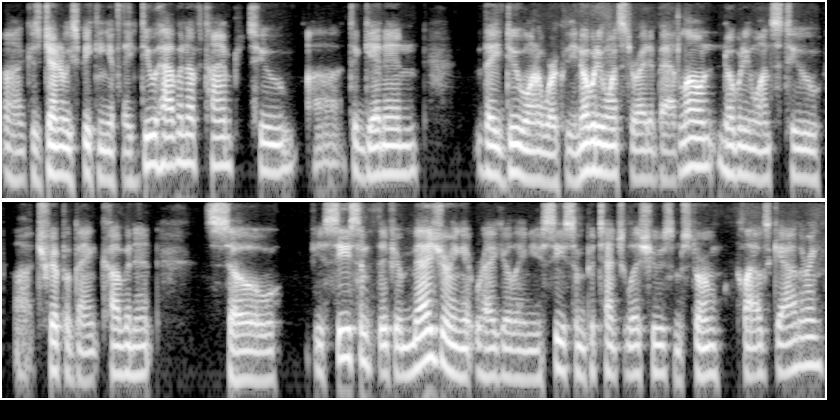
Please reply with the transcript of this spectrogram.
Because uh, generally speaking, if they do have enough time to uh, to get in, they do want to work with you. Nobody wants to write a bad loan. Nobody wants to uh, trip a bank covenant. So if you see some, if you're measuring it regularly and you see some potential issues, some storm clouds gathering,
